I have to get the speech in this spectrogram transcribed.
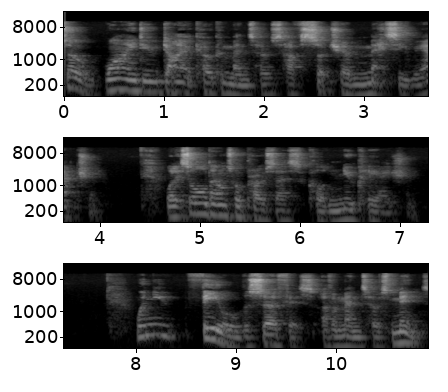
So why do Diet Coke and Mentos have such a messy reaction? Well, it's all down to a process called nucleation. When you feel the surface of a Mentos mint,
